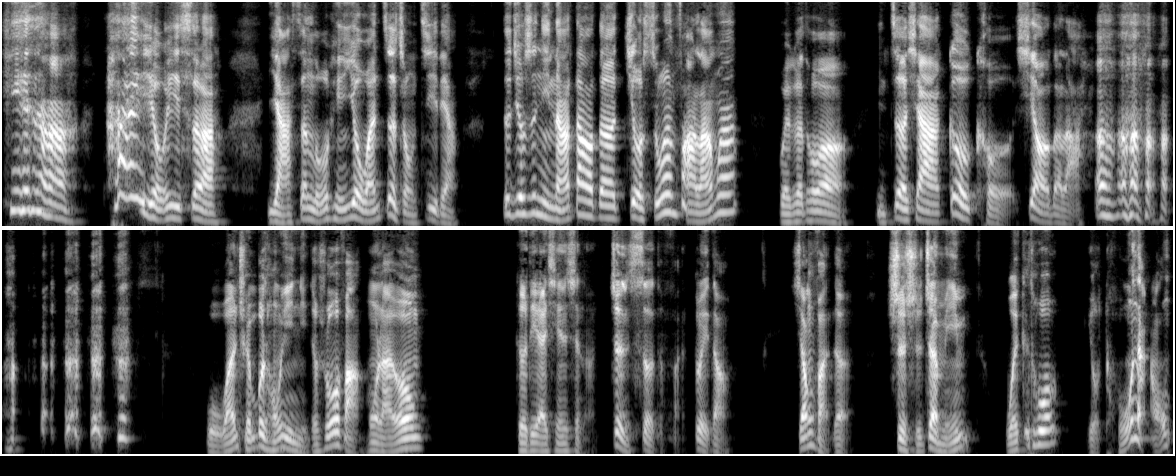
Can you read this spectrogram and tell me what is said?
天哪，太有意思了！亚森·罗平又玩这种伎俩，这就是你拿到的九十万法郎吗？维克托，你这下够可笑的啦！”哈哈哈哈哈我完全不同意你的说法，莫兰翁。戈迪埃先生啊，正色的反对道：“相反的，事实证明，维克托有头脑，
